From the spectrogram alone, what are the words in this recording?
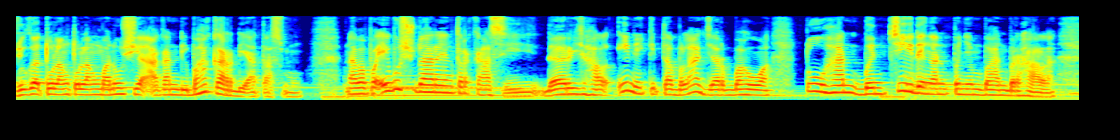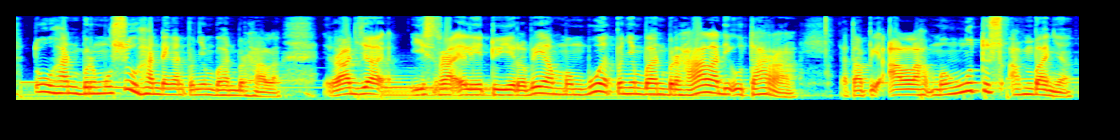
Juga tulang-tulang manusia akan dibakar di atasmu." Nah, Bapak Ibu Saudara yang terkasih, dari hal ini kita belajar bahwa Tuhan benci dengan penyembahan berhala. Tuhan bermusuhan dengan penyembahan berhala. Raja Israel itu Yerobeam membuat penyembahan berhala di utara. Tetapi Allah mengutus hambanya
